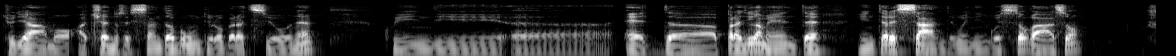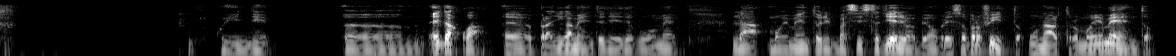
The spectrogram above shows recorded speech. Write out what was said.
chiudiamo a 160 punti l'operazione quindi eh, ed uh, praticamente interessante quindi in questo caso quindi eh, e da qua eh, praticamente vedete come la movimento ribassista di ieri abbiamo preso profitto un altro movimento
